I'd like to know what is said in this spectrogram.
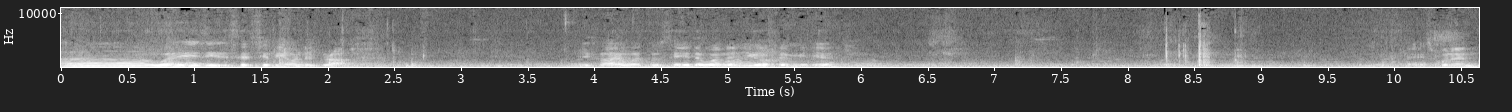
Uh, where is it actually on the graph? If I were to say the one that you are familiar, exponent,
